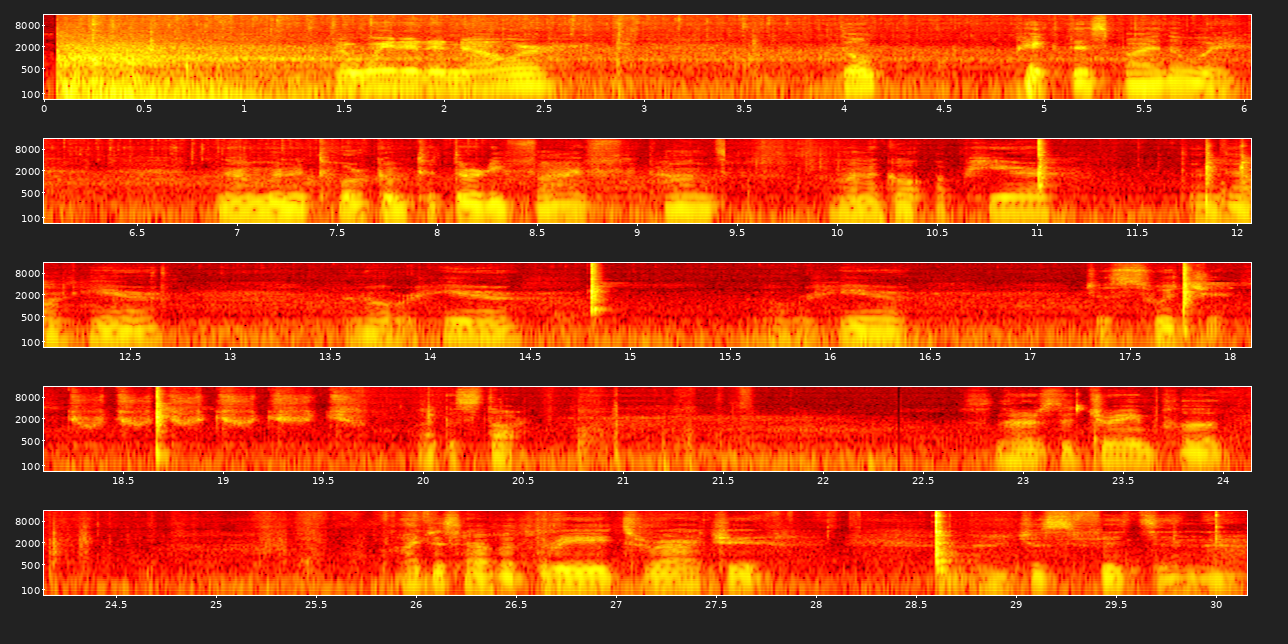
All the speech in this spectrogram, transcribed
I waited an hour. Don't pick this by the way. Now I'm going to torque them to 35 pounds. I'm going to go up here, then down here, and over here, and over here. Just switch it like a star. So there's the drain plug. I just have a 3 8 ratchet and it just fits in there.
